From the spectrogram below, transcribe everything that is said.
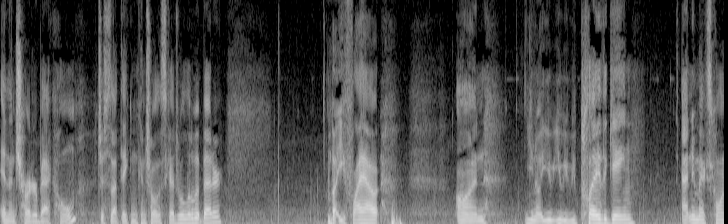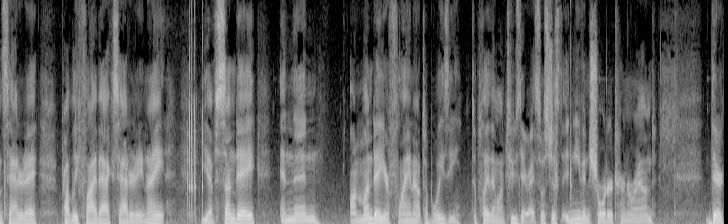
and then charter back home just so that they can control the schedule a little bit better. But you fly out on, you know, you, you, you play the game at New Mexico on Saturday, probably fly back Saturday night. You have Sunday, and then on Monday you're flying out to Boise to play them on Tuesday, right? So it's just an even shorter turnaround. There,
